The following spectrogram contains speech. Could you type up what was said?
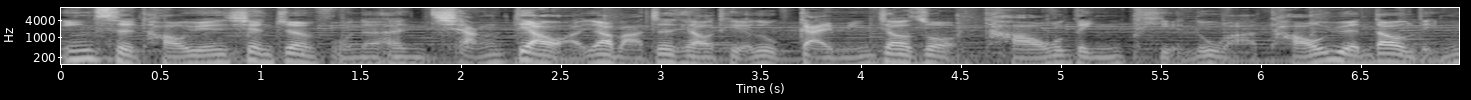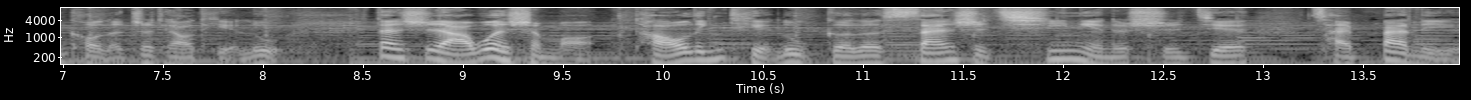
因此桃园县政府呢很强调啊，要把这条铁路改名叫做桃林铁路啊，桃园到林口的这条铁路。但是啊，为什么桃林铁路隔了三十七年的时间才办理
